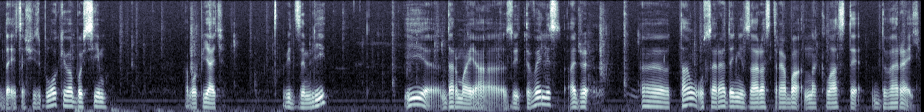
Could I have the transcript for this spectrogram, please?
Здається, 6 блоків або 7, або 5 від землі. І дарма я звідти виліз, адже е, там усередині зараз треба накласти дверей.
